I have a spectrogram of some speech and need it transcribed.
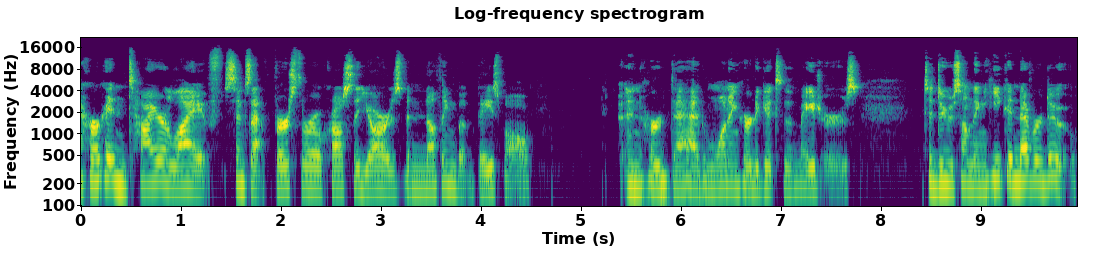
Her entire life, since that first throw across the yard, has been nothing but baseball. And her dad wanting her to get to the majors to do something he could never do.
